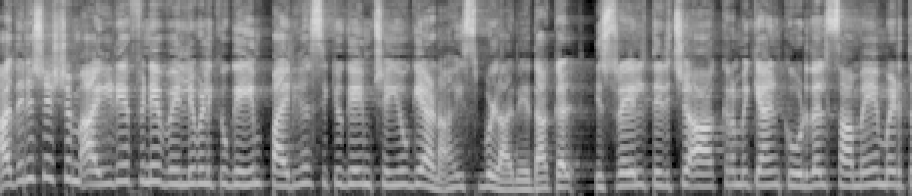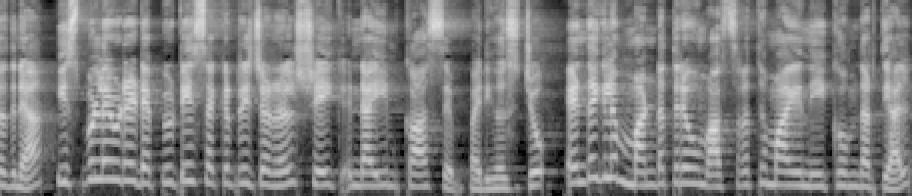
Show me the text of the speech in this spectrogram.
അതിനുശേഷം ഐ ഡി എഫിനെ വെല്ലുവിളിക്കുകയും പരിഹസിക്കുകയും ചെയ്യുകയാണ് ഹിസ്ബുള്ള നേതാക്കൾ. ഇസ്രയേൽ തിരിച്ച് ആക്രമിക്കാൻ കൂടുതൽ സമയമെടുത്തതിന് ഹിസ്ബുള്ളയുടെ deputy secretary general Sheikh Naim Qassem പരിഹസിച്ചു. എന്തെങ്കിലും മണ്ടത്തരവും അശ്രദ്ധമായ നീക്കവും നടത്തിയാൽ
